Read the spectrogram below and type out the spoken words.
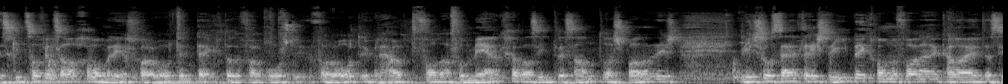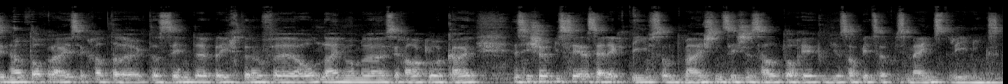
es gibt so viele Sachen, die man erst vor Ort entdeckt oder vor Ort, vor Ort überhaupt von, von merken, was interessant, was spannend ist. Weil schlussendlich ist der Einblick, den wir vorhin hatten, das sind halt doch Reisekataloge, das sind äh, Berichte auf äh, online, die man sich angeschaut hat. Es ist etwas sehr Selektives und meistens ist es halt doch irgendwie so ein bisschen etwas Mainstreamings.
